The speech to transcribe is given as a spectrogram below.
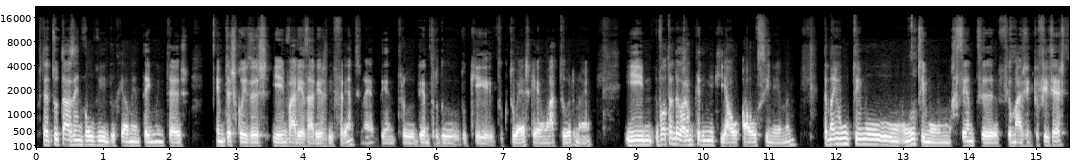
Portanto, tu estás envolvido realmente em muitas, em muitas coisas e em várias áreas diferentes, não é? Dentro, dentro do, do, que, do que tu és, que é um ator, não é? E voltando agora um bocadinho aqui ao, ao cinema, também um último, um último, um recente filmagem que tu fizeste,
